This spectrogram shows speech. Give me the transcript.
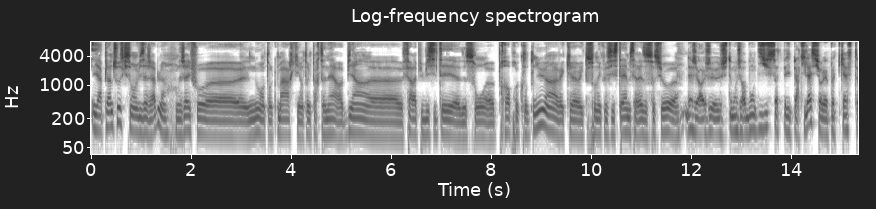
Il y a plein de choses qui sont envisageables. Déjà, il faut euh, nous en tant que marque et en tant que partenaire bien euh, faire la publicité de son euh, propre contenu hein, avec euh, avec tout son écosystème, ses réseaux sociaux. euh. Là, je, justement, je rebondis sur cette petite partie-là, sur le podcast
